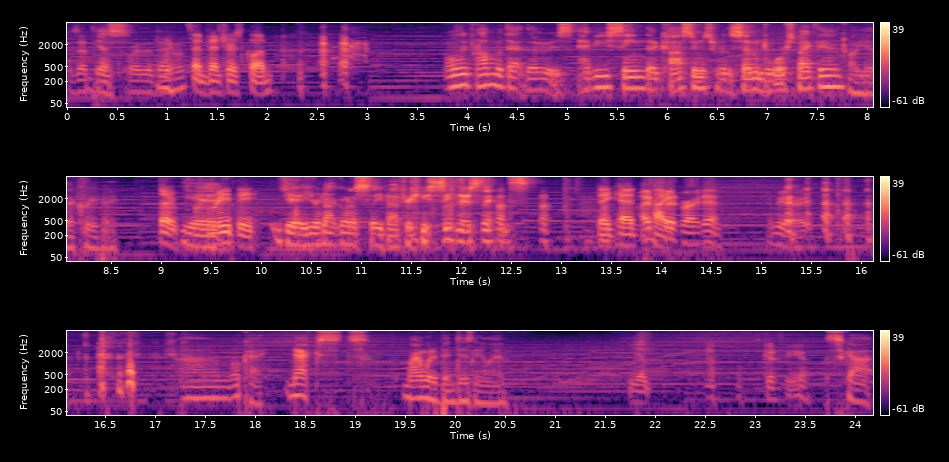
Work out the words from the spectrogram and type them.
Was that the Yes. secret word of the day? Mhm. It's Adventurers Club. only problem with that though is have you seen the costumes for the seven dwarfs back then? Oh yeah, they're creepy. They're Yeah. creepy. Yeah, you're not going to sleep after you see those things. Big head, I'd tight. fit right in. It'd be alright. Um, okay. Next, mine would have been Disneyland. Yep. Good for you. Scott.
